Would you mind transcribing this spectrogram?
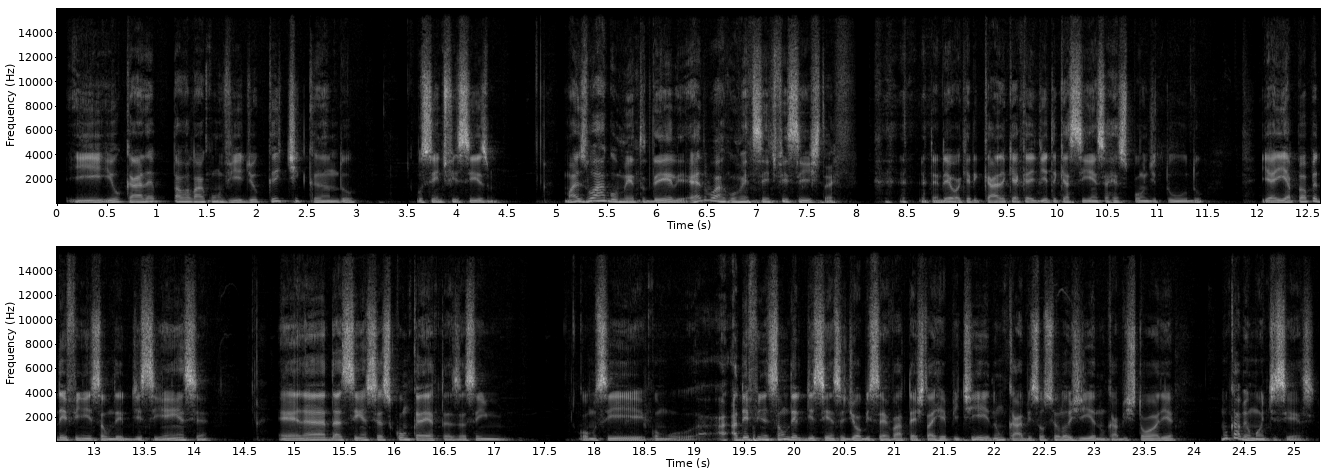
E, e o cara estava lá com um vídeo criticando o cientificismo. Mas o argumento dele era um argumento cientificista. Entendeu? Aquele cara que acredita que a ciência responde tudo. E aí a própria definição dele de ciência era das ciências concretas, assim, como se como a, a, definição dele de ciência de observar, testar e repetir não cabe sociologia, não cabe história, não cabe um monte de ciência.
